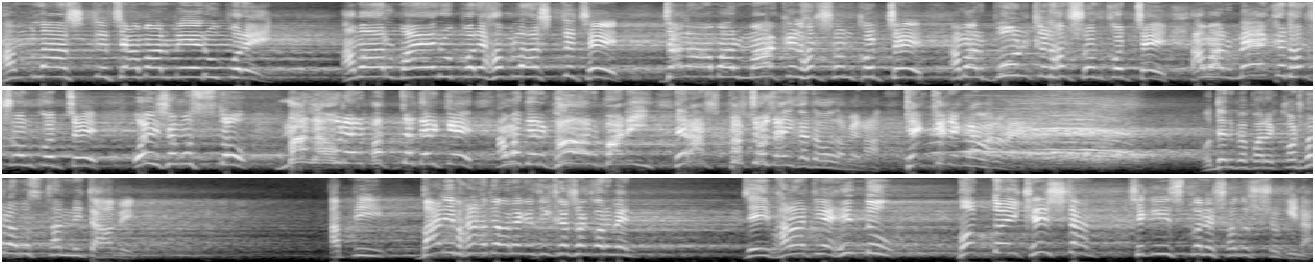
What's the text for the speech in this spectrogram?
হামলা আসতেছে আমার মেয়ের উপরে, আমার মায়ের উপরে হামলা আসতেছে, যারা আমার মাকে ধর্ষণ করছে, আমার বোনকে ধর্ষণ করছে, আমার মেয়েকে ধর্ষণ করছে, ওই সমস্ত মালাউরের বাচ্চাদেরকে আমাদের ঘর, বাড়ি, এর আশপাশেও জায়গা দেওয়া যাবে না। ঠিক ওদের ব্যাপারে কঠোর অবস্থান নিতে হবে। আপনি বাড়ি ভাড়া দেওয়ার আগে জিজ্ঞাসা করবেন যে এই ভাড়াটিয়া হিন্দু, বৌদ্ধ, এই খ্রিস্টান, সে কি ইস্কনের সদস্য কিনা?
